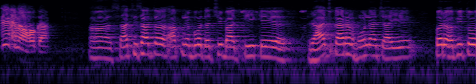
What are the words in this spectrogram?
देखना होगा। अ, साथ ही साथ आपने बहुत अच्छी बात की कि राजकारण होना चाहिए पर अभी तो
